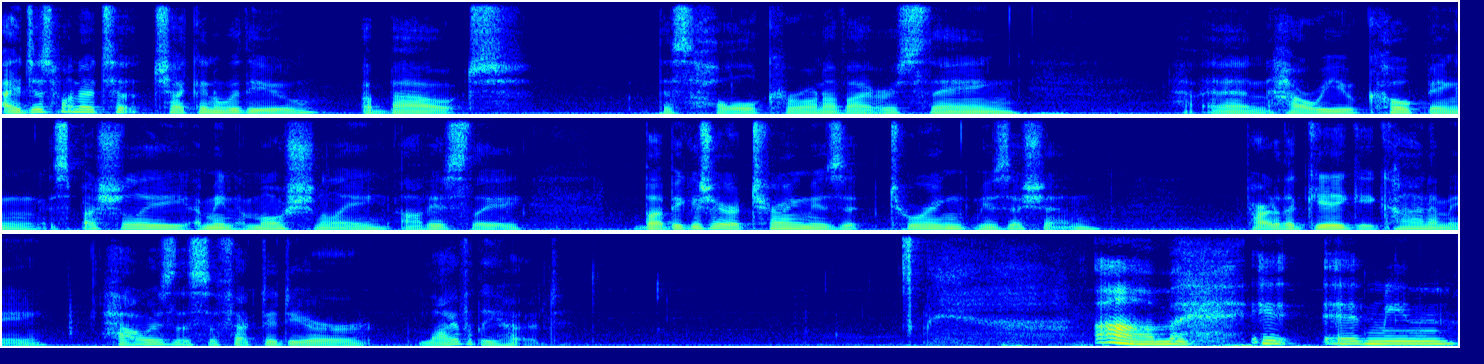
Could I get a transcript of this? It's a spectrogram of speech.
I just wanted to check in with you about this whole coronavirus thing, and how were you coping, especially, I mean, emotionally, obviously, but because you're a touring music touring musician, part of the gig economy, how has this affected your livelihood? Um, it, I mean,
